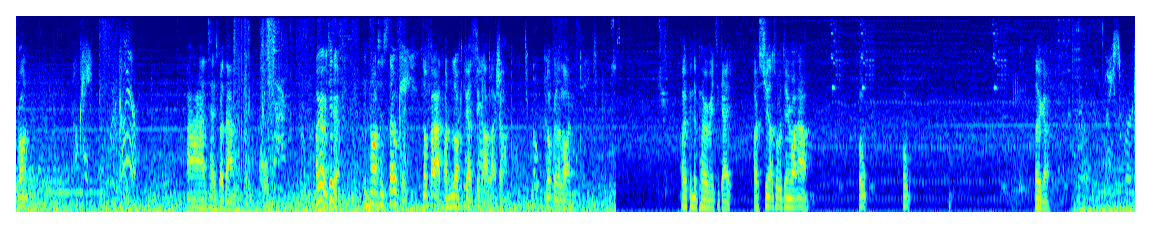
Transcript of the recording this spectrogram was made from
Run. Okay, we're clear. And take this guy down. Okay, we did it. Nice and stealthy. Not bad. I'd love to be able to pick up that gun. Not gonna lie. Open the perimeter gate. I assume that's what we're doing right now. Oh. Oh. There we go. Nice work.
